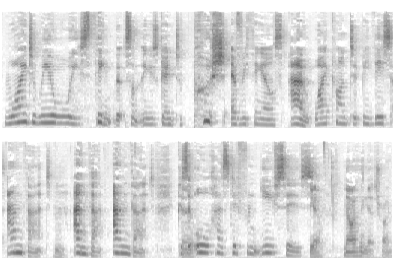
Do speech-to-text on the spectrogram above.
why do we always think that something is going to push everything else out? Why can't it be this and that Hmm. and that and that? Because it all has different uses. Yeah. No, I think that's right.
